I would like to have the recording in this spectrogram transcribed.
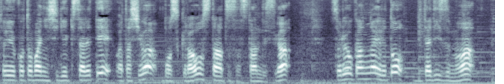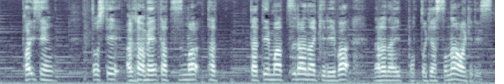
という言葉に刺激されて私はボスクラをスタートさせたんですがそれを考えるとビタディズムはパイセンとして崇め立つま立立てまつらなければならないポッドキャストなわけです、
